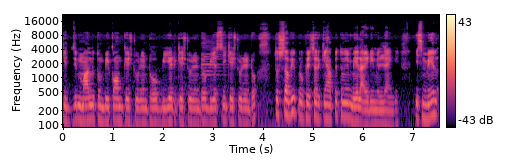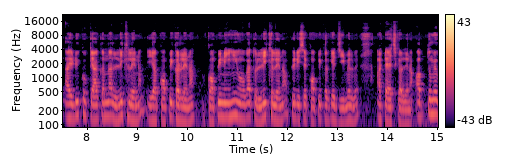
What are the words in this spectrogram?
कि मान लो तुम बीकॉम के स्टूडेंट हो बीएड के स्टूडेंट हो बीएससी के स्टूडेंट हो तो सभी प्रोफेसर के यहाँ पे तुम्हें मेल आईडी मिल जाएँगे। इस मेल आईडी को क्या करना, लिख लेना या कॉपी कर लेना कॉपी नहीं होगा तो लिख लेना, फिर इसे कॉपी करके जीमेल में अटैच कर देना। अब तुम्हें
